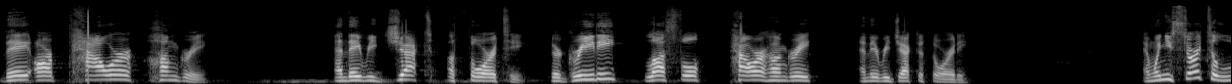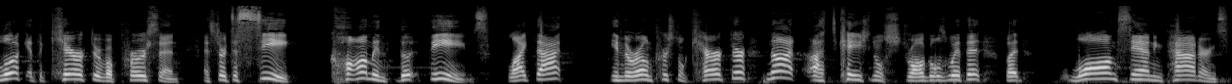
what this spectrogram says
They are power hungry and they reject authority. They're greedy, lustful, power hungry, and they reject authority. And when you start to look at the character of a person and start to see common th- themes like that in their own personal character, not occasional struggles with it, but long standing patterns,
